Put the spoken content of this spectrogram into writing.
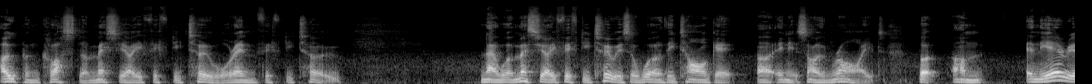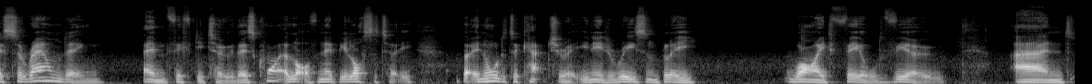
open cluster Messier 52 or M52. Now, Messier 52 is a worthy target uh, in its own right, but um, in the area surrounding M52, there's quite a lot of nebulosity, but in order to capture it, you need a reasonably wide field view. And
